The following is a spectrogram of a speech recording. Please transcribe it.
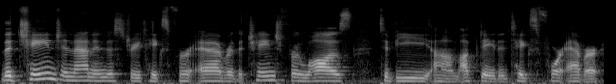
the change in that industry takes forever. The change for laws to be um, updated takes forever.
